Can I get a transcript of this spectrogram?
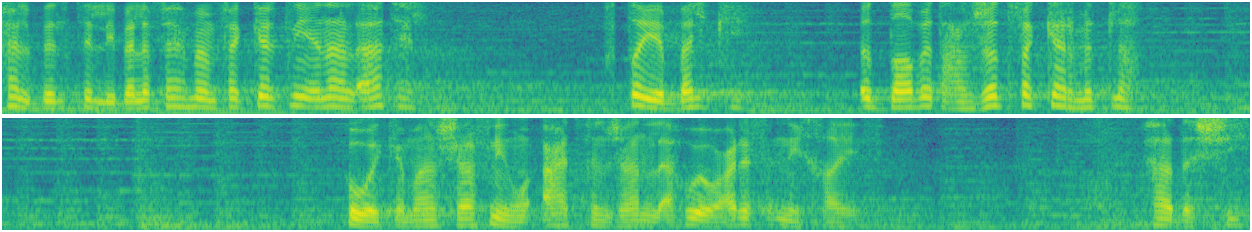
هالبنت اللي بلا فهم مفكرتني أنا القاتل؟ طيب بلكي الضابط عن جد فكر مثله. هو كمان شافني وقعت فنجان القهوة وعرف إني خايف. هذا الشيء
